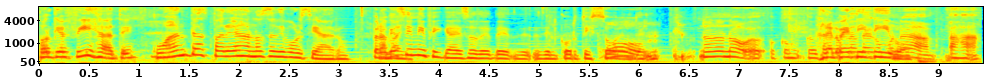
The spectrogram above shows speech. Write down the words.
porque fíjate, ¿cuántas parejas no se divorciaron? ¿Pero qué significa eso de, del cortisol? Oh. no, no, no. Repetitivo. ajá.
